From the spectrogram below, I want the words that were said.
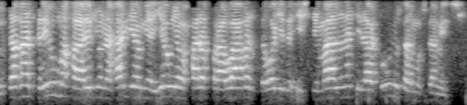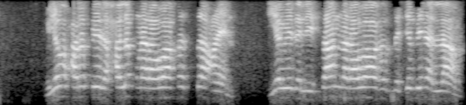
نو دغه دریو مخارج نه هر یو نه یو یو حرف راواغس د وجه د احتمال نه چې دا ټول سره مشتمل شي یو حرف د حلق نه راواغس عین یو د لسان نه راواغس د جبن لام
